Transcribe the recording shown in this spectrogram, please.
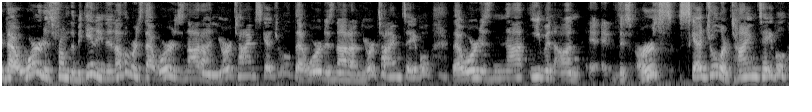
that word is from the beginning. In other words, that word is not on your time schedule. That word is not on your timetable. That word is not even on this earth's schedule or timetable.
